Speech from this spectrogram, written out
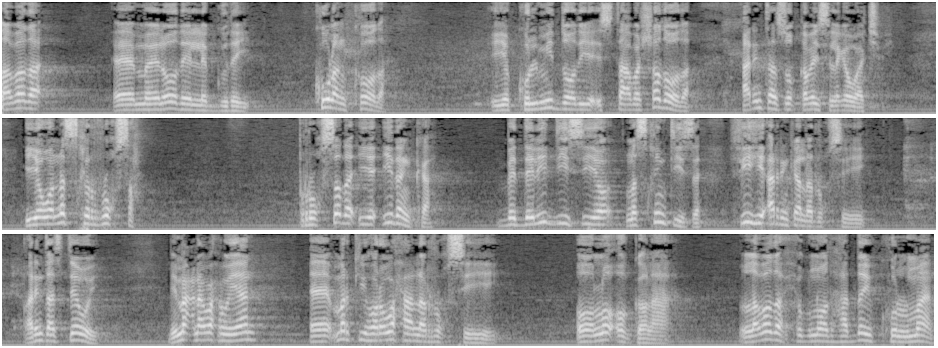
labada meeloodee la guday kulankooda iyo kulmidooda iyo istaabashadooda arrintaasoo qabays laga waajibay iyo wa naskhi ruqsa ruqsada iyo idanka bedelidiisa iyo naskhintiisa fiihi arrinkaa la ruqseeyey. Arrintaas tee wey. Bimacnaa wax weeyaan markii hore waxaa la ruqseeyey oo la oggolaa labada xubnood hadday kulmaan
